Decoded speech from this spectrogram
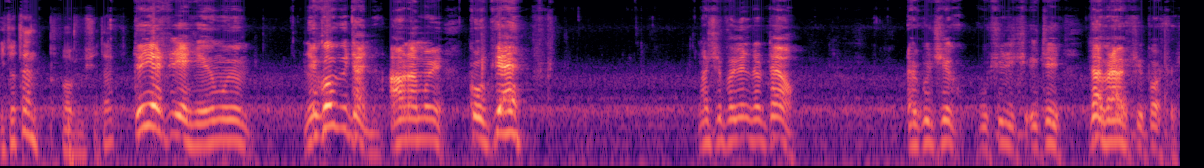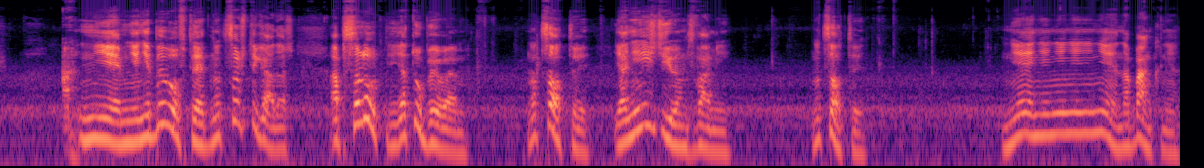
I to ten pobił się, tak? ty jeszcze jedzie. I mówię, nie kupi ten. A ona mówi, kupię. Znaczy pamiętam Teo. Jak kłóciliście i ty zabrałeś się i poszłeś. Nie, mnie nie było wtedy. No coś ty gadasz. Absolutnie, ja tu byłem. No co ty? Ja nie jeździłem z wami. No co ty? Nie, nie, nie, nie, nie, nie, na bank nie.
